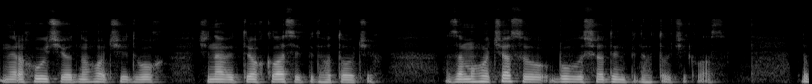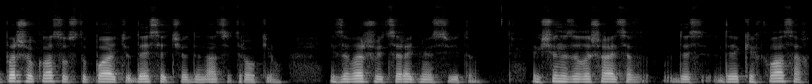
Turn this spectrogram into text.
не рахуючи одного чи двох, чи навіть трьох класів підготовчих. За мого часу був лише один підготовчий клас. До першого класу вступають у 10 чи 11 років і завершують середню освіту. Якщо не залишаються в деяких класах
